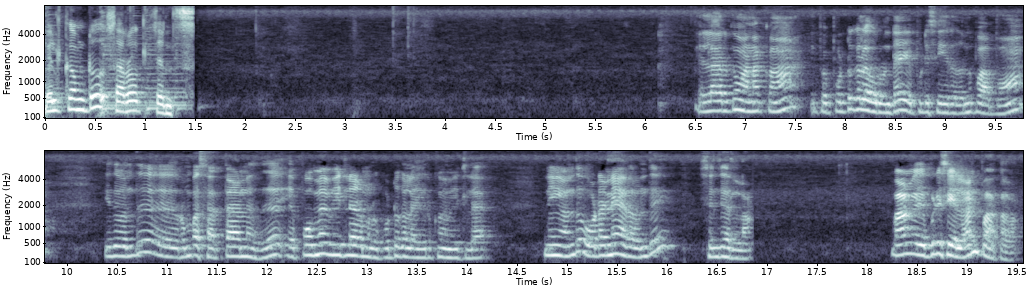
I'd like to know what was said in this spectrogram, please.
வெல்கம் டு சரோ கிச்சன்ஸ் எல்லாருக்கும் வணக்கம். இப்போ பொட்டுக்கலை உருண்டை எப்படி செய்கிறதுன்னு பார்ப்போம். இது வந்து ரொம்ப சத்தானது. எப்போவுமே வீட்டில் நம்மளுக்கு பொட்டுக்கலை இருக்கும் வீட்டில் நீங்கள் வந்து உடனே அதை வந்து செஞ்சிடலாம். வாங்க எப்படி செய்யலான்னு பார்க்கலாம்.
